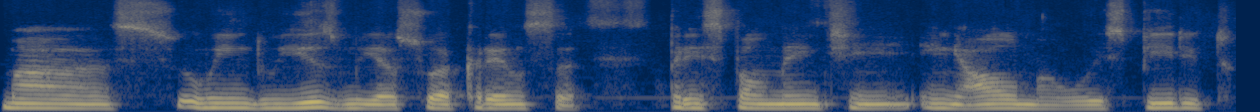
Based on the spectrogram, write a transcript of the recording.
mas o hinduísmo e a sua crença, principalmente em alma ou espírito,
